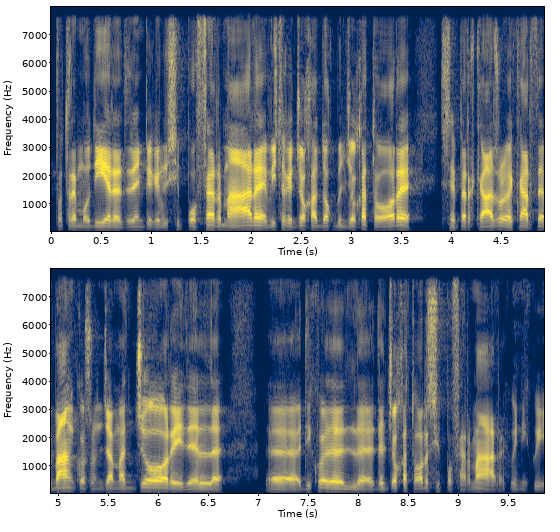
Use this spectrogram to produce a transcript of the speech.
potremmo dire ad esempio che lui si può fermare, visto che gioca dopo il giocatore, se per caso le carte banco sono già maggiori del, eh, di quelle del, del, giocatore si può fermare, quindi qui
